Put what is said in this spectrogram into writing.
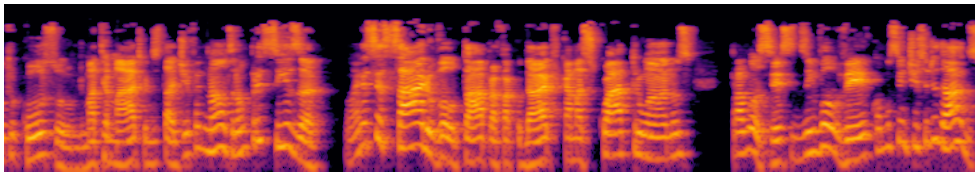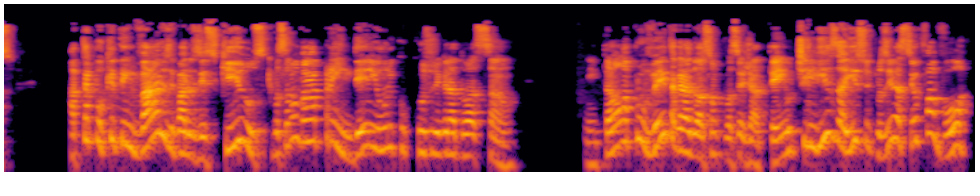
outro curso de matemática, de estatística. Não, você não precisa. Não é necessário voltar para a faculdade, ficar mais quatro anos para você se desenvolver como cientista de dados. Até porque tem vários e vários skills que você não vai aprender em um único curso de graduação. Então, aproveita a graduação que você já tem, utiliza isso, inclusive, a seu favor.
